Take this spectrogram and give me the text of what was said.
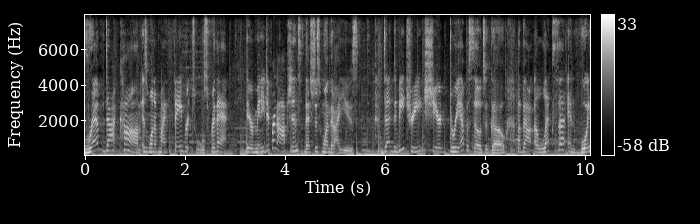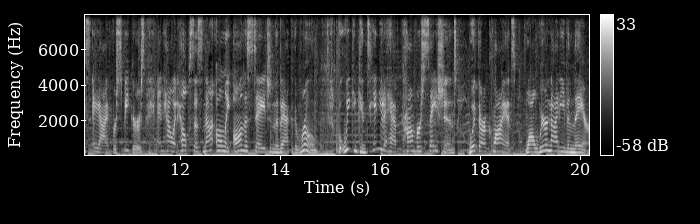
Rev.com is one of my favorite tools for that. There are many different options, that's just one that I use. Doug Devitre shared three episodes ago about Alexa and voice AI for speakers and how it helps us not only on the stage in the back of the room, but we can continue to have conversations with our clients while we're not even there.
